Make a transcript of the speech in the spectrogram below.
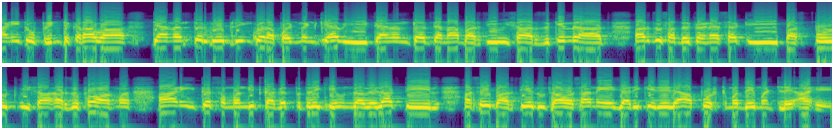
आणि तो प्रिंट करावा. त्यानंतर वेब लिंक वर अपॉइंटमेंट घ्यावी. त्यानंतर त्यांना भारतीय विसा अर्ज केंद्रात अर्ज सादर करण्यासाठी पासपोर्ट विसा अर्ज फॉर्म आणि इतर संबंधित कागदपत्रे घेऊन जावे लागतील असे भारतीय दूतावासाने जारी केलेल्या पोस्टमध्ये म्हटले आहे.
